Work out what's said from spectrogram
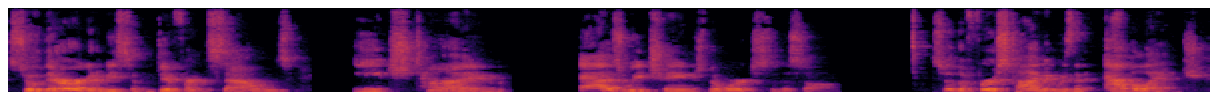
So there are going to be some different sounds each time as we change the words to the song. So the first time it was an avalanche,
